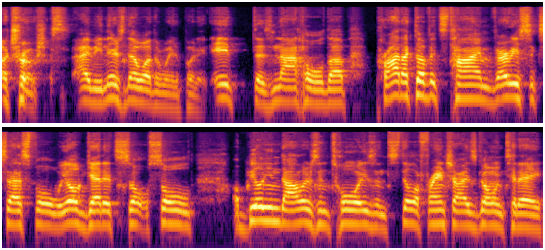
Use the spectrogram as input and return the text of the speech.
atrocious. I mean, there's no other way to put it. It does not hold up. Product of its time, very successful. We all get it. So sold a billion dollars in toys, and still a franchise going today.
